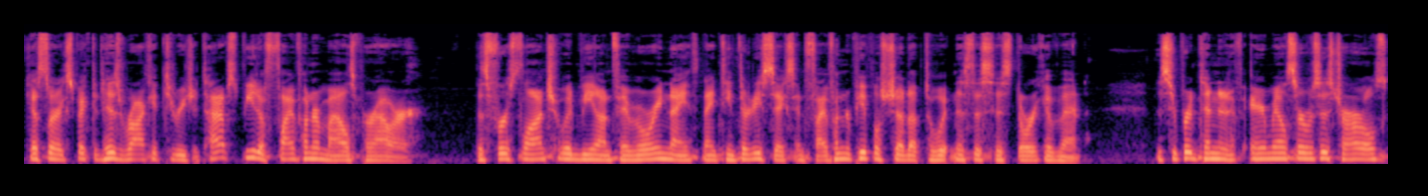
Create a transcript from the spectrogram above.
Kessler expected his rocket to reach a top speed of 500 miles per hour. This first launch would be on February 9th, 1936, and 500 people showed up to witness this historic event. The superintendent of airmail services, Charles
